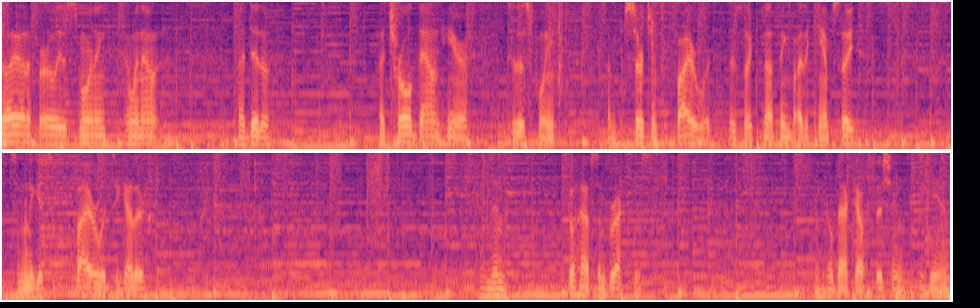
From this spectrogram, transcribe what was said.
So I got up early this morning. I went out. I did a. I trolled down here to this point. So I'm searching for firewood. There's like nothing by the campsite. So I'm gonna get some firewood together. And then go have some breakfast. And go back out fishing again.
